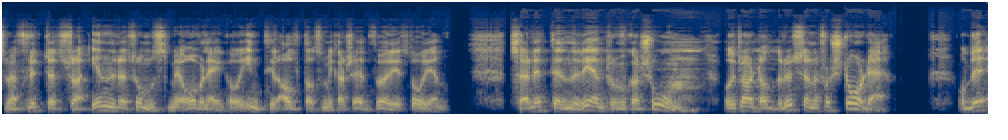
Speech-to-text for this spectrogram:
som er flyttet fra indre Troms med overlegg og inn til Alta, som ikke har skjedd før i historien, så er dette en ren provokasjon. Og det er klart at russerne forstår det. Og det,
